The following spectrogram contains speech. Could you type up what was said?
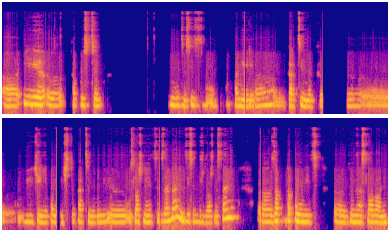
А, или, э, допустим, ну, вот здесь есть по мере а, картинок, э, увеличение количества картинок э, усложняется задание. Здесь они уже должны сами дополнить двумя словами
